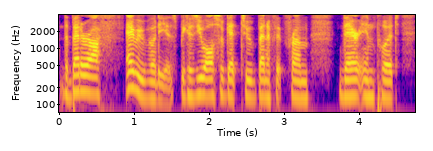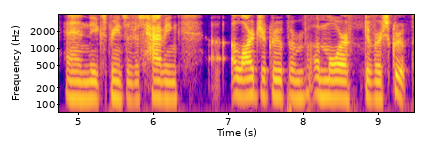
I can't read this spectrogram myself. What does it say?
the better off everybody is because you also get to benefit from their input and the experience of just having a larger group or a more diverse group.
